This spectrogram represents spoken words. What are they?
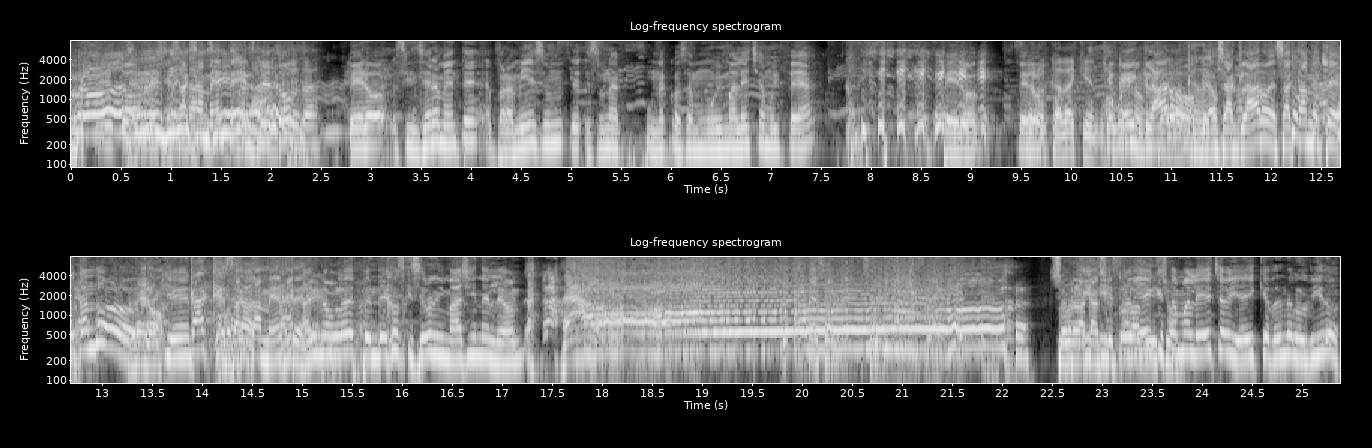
bro. Respeto, Sí, sí, exactamente, sí, sí. respeto. Pero sinceramente, para mí es un es una, una cosa muy mal hecha, muy fea. Pero, pero, pero, cada quien. Qué ok, bueno, claro, o sea, claro, exactamente. Tocando. Pero, cada quien- caca. o sea, Exactamente. hay, hay una bola de pendejos que hicieron Imagine en León. sobre la Y- y canción tú está lo has bien que dicho. está mal hecha y ahí quedó en el olvido.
